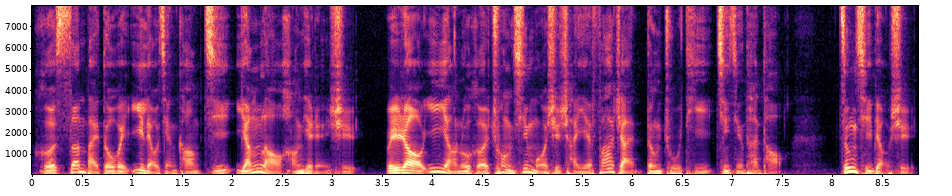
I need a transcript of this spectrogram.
和三百多位医疗健康及养老行业人士，围绕医养如何创新模式产业发展等主题进行探讨。曾琦表示，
